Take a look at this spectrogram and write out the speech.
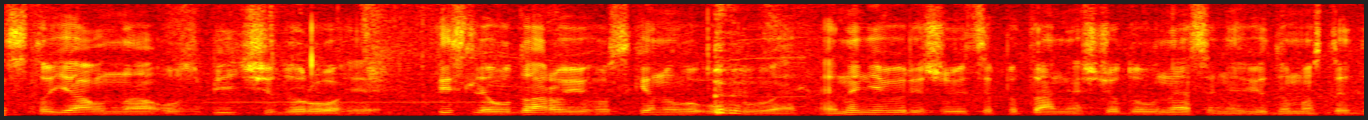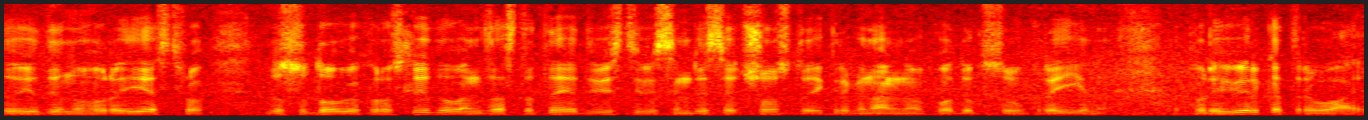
стояв на узбіччі дороги. Після удару його скинуло у кувет. Нині вирішується питання щодо внесення відомостей до єдиного реєстру досудових розслідувань за статтею 286 Кримінального кодексу України. Перевірка триває.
